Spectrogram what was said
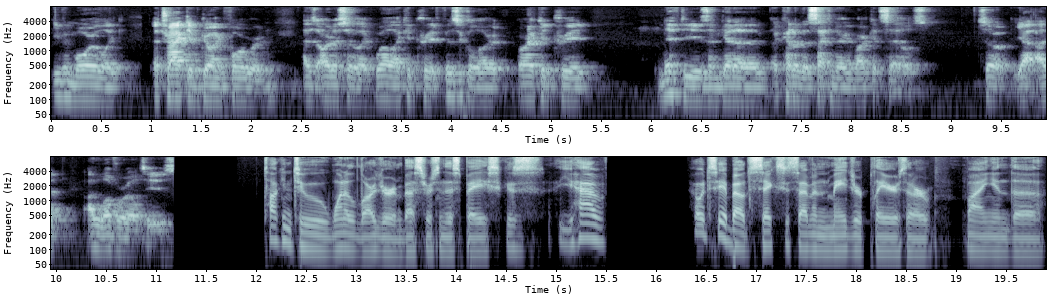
even more like attractive going forward as artists are like, well, I could create physical art, or I could create nifties and get a, a cut of the secondary market sales. So yeah, I I love royalties. Talking to one of the larger investors in this space, because you have I would say about six to seven major players that are buying in the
